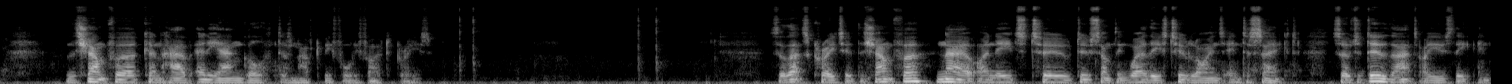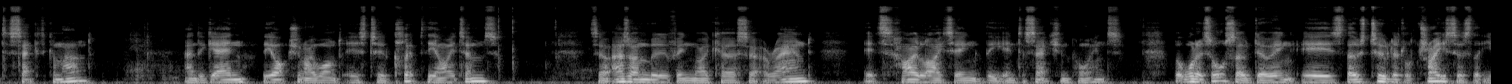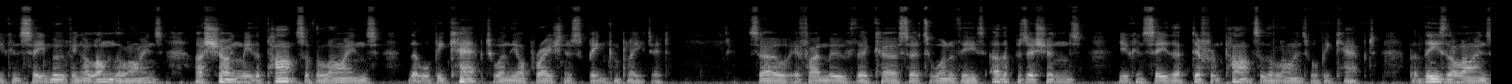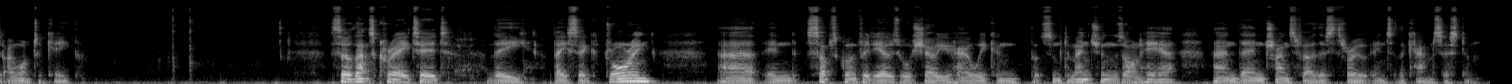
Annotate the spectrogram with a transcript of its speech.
The chamfer can have any angle it doesn't have to be 45 degrees. So that's created the chamfer. Now I need to do something where these two lines intersect. So to do that I use the intersect command. And again the option I want is to clip the items. So as I'm moving my cursor around it's highlighting the intersection points but what it's also doing is those two little tracers that you can see moving along the lines are showing me the parts of the lines that will be kept when the operation has been completed. So if I move the cursor to one of these other positions, you can see that different parts of the lines will be kept. But these are the lines I want to keep. So that's created the basic drawing. Uh, in subsequent videos we'll show you how we can put some dimensions on here and then transfer this through into the CAM system.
